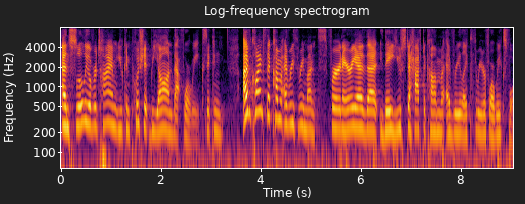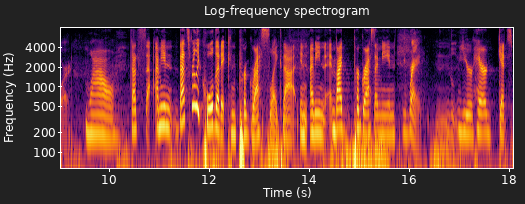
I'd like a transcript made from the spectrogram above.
And slowly over time, you can push it beyond that four weeks. It can. I have clients that come every three months for an area that they used to have to come every like three or four weeks for. Wow. That's I mean, that's really cool that it can progress like that. And I mean, and by progress I mean Right. your hair gets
